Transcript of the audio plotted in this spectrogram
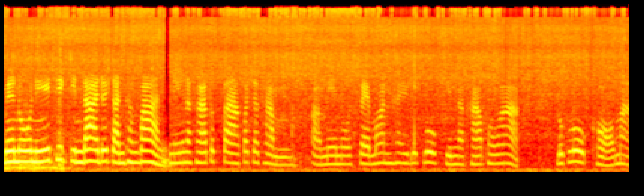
เมนูนี้ที่กินได้ด้วยกันทั้งบ้านนี้นะคะตุ๊กตาก็จะทำเมนูแซลมอนให้ลูกๆกินนะคะ เพราะว่าลูกๆขอมา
